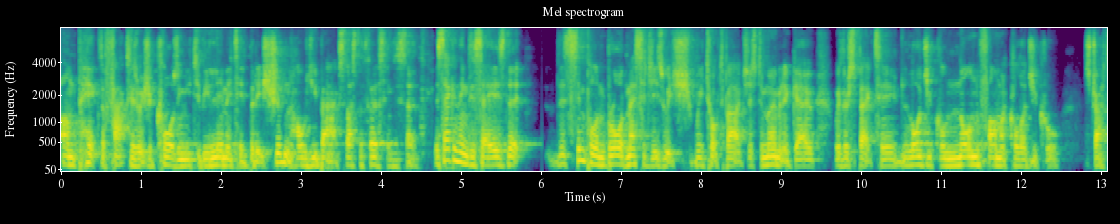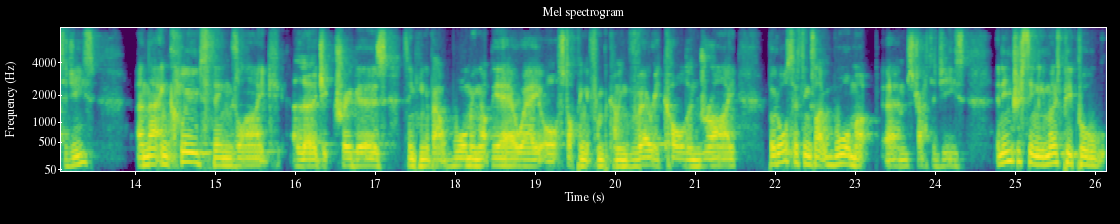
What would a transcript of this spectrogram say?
unpick the factors which are causing you to be limited, but it shouldn't hold you back. So that's the first thing to say. The second thing to say is that the simple and broad messages which we talked about just a moment ago with respect to logical, non pharmacological strategies. And that includes things like allergic triggers, thinking about warming up the airway or stopping it from becoming very cold and dry, but also things like warm up um, strategies. And interestingly, most people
